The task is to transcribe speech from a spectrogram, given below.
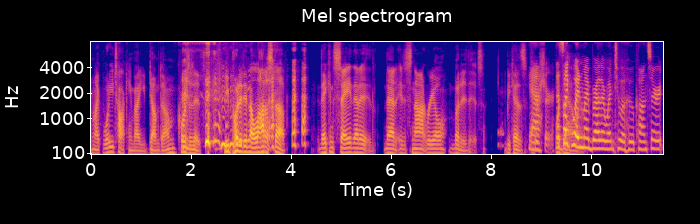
I'm like, "What are you talking about, you dumb dumb?" Of course it is. you put it in a lot of stuff. They can say that mm. it that it's not real, but it is because Yeah. For sure. That's like hell? when my brother went to a Who concert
